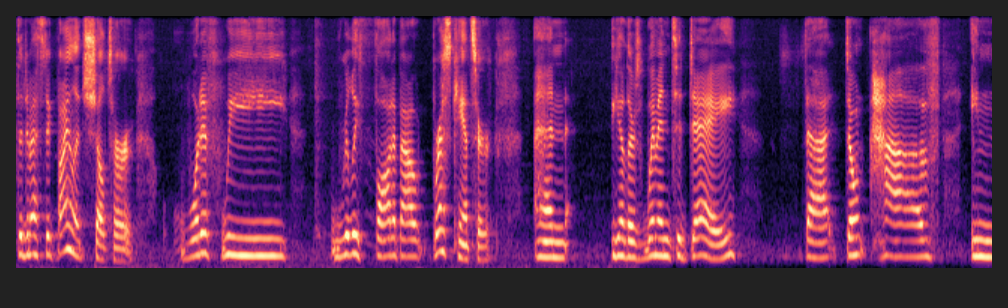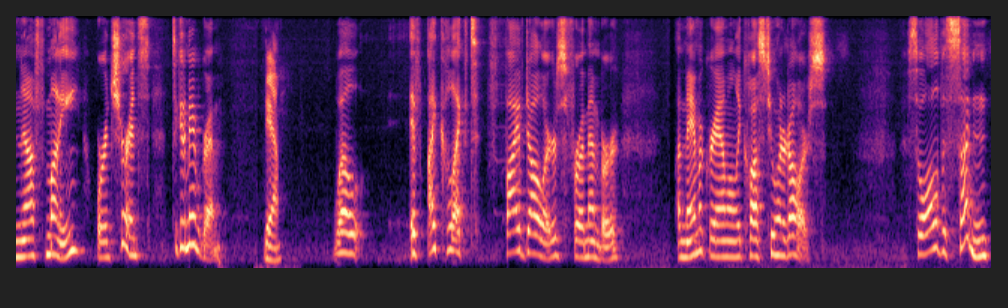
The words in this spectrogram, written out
the domestic violence shelter? What if we really thought about breast cancer? And, you know, there's women today that don't have enough money or insurance to get a mammogram. Yeah. Well, if I collect $5 for a member, a mammogram only costs $200. So all of a sudden,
